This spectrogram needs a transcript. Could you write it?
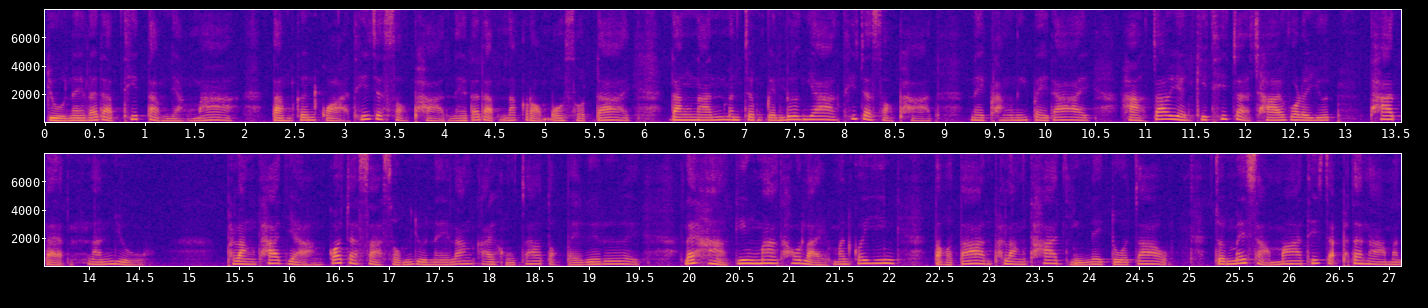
อยู่ในระดับที่ต่ำอย่างมาก ต่ำเกินกว่าที่จะสอบผ่านในระดับนักหลอมโอสถได้ ดังนั้นมันจึงเป็นเรื่องยากที่จะสอบผ่านในครั้งนี้ไปได้ หากเจ้ายังคิดที่จะใช้วรยุทธ์ธาตุแบบนั้นอยู่ พลังธาตุหยางก็จะสะสมอยู่ในร่างกายของเจ้าต่อไปเรื่อยๆ และหากยิ่งมากเท่าไหร่ มันก็ยิ่งต่อต้านพลังธาตุหญิงในตัวเจ้า จนไม่สามารถที่จะพัฒนามัน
